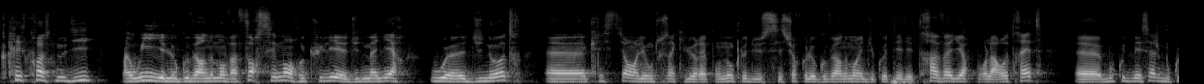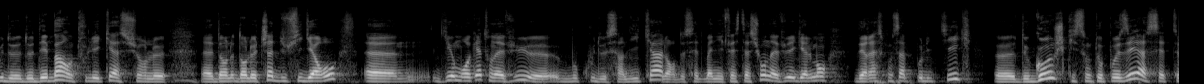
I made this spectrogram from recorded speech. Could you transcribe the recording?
Chris Cross nous dit ah oui, le gouvernement va forcément reculer d'une manière ou d'une autre. Euh, Christian Léon Toussaint qui lui répond non, Claudius, c'est sûr que le gouvernement est du côté des travailleurs pour la retraite. Euh, beaucoup de messages, beaucoup de, débats en tous les cas sur le, euh, dans, le, dans le chat du Figaro. Guillaume Roquette, on a vu beaucoup de syndicats lors de cette manifestation. On a vu également des responsables politiques de gauche qui sont opposés à cette,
